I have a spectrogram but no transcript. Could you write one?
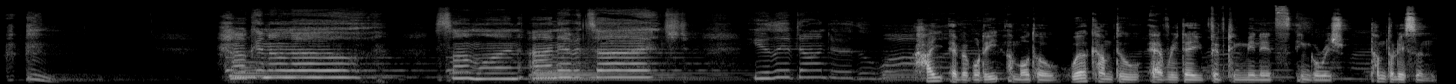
How can I love someone I never touched? You lived under the wall. Hi everybody, I'm Otto. Welcome to Everyday 15 Minutes English. Time to listen,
